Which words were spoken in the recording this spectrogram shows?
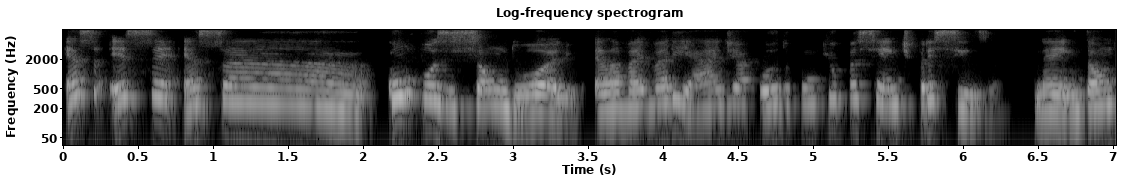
essa, esse, essa composição do óleo, ela vai variar de acordo com o que o paciente precisa, né? Então,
